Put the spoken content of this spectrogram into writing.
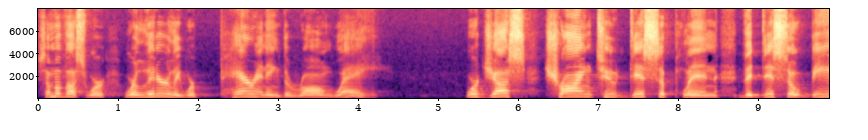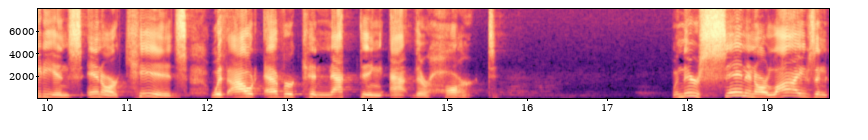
Some of us were, we're literally we're parenting the wrong way. We're just trying to discipline the disobedience in our kids without ever connecting at their heart when there's sin in our lives and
